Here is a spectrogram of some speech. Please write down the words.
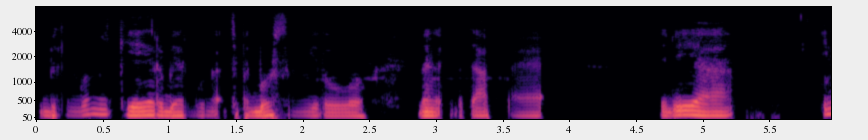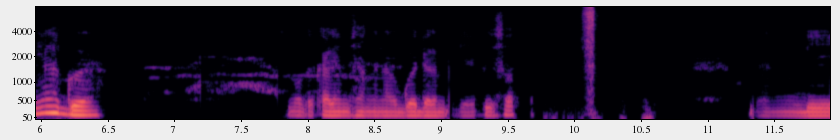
bikin gue mikir biar gue nggak cepet bosan gitu loh dan gak cepet capek. Jadi ya inilah gue semoga kalian bisa kenal gue dalam tiga episode. Dan di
